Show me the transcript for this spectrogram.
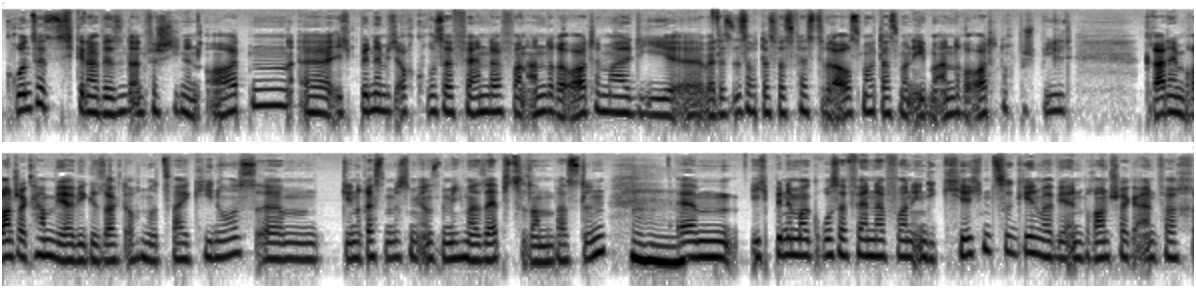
grundsätzlich, genau, wir sind an verschiedenen Orten. Äh, ich bin nämlich auch großer Fan davon, andere Orte mal, die, äh, weil das ist auch das, was Festival ausmacht, dass man eben andere Orte noch bespielt. Gerade in Braunschweig haben wir ja, wie gesagt, auch nur zwei Kinos. Ähm, den Rest müssen wir uns nämlich mal selbst zusammenbasteln. Mhm. Ähm, ich bin immer großer Fan davon, in die Kirchen zu gehen, weil wir in Braunschweig einfach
